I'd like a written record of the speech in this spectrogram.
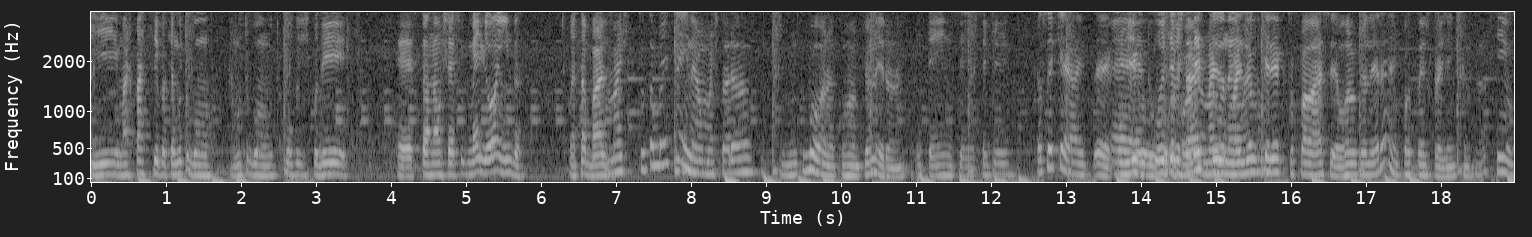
e, mas participa, que é muito bom, é muito bom, é muito bom pra gente poder é, se tornar um chefe melhor ainda, com essa base. Mas tu também tem, né? Uma história muito boa, né? Com o Ramo Pioneiro, né? Tem, tem, sempre Eu sei que é, é comigo, o entrevistado é tu, mas, né? mas eu queria que tu falasse, o Ramo Pioneiro é importante pra gente, né? Assim,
